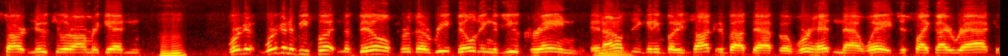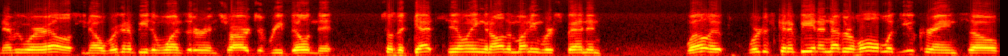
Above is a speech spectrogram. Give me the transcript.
start nuclear Armageddon. Mm-hmm we're we're going to be footing the bill for the rebuilding of Ukraine, and mm. I don't mm. think anybody's talking about that, but we're heading that way, just like Iraq and everywhere else. You know, we're going to be the ones that are in charge of rebuilding it. So the debt ceiling and all the money we're spending, well, it, we're just going to be in another hole with Ukraine. So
